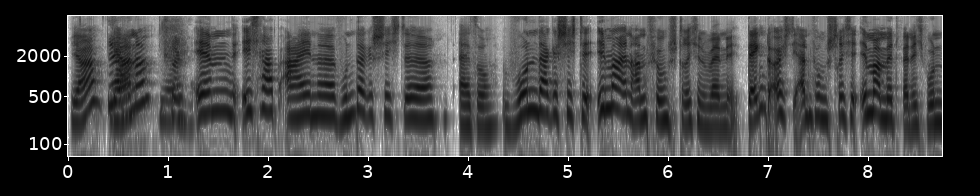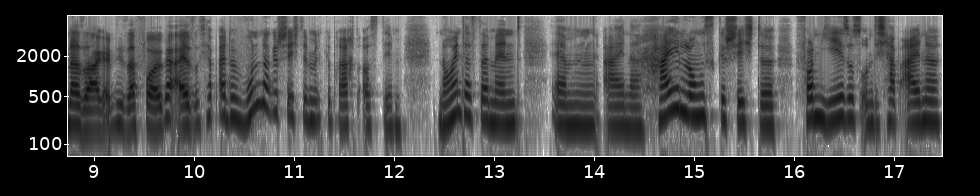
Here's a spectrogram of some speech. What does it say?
Ja, gerne. Ja. Ähm, ich habe eine Wundergeschichte, also Wundergeschichte immer in Anführungsstrichen, wenn ich, denkt euch die Anführungsstriche immer mit, wenn ich Wunder sage in dieser Folge. Also ich habe eine Wundergeschichte mitgebracht aus dem Neuen Testament, ähm, eine Heilungsgeschichte von Jesus und ich habe eine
